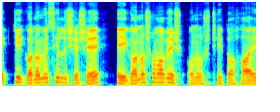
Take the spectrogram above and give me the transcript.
একটি গণমিছিল শেষে এই গণসমাবেশ অনুষ্ঠিত হয়।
